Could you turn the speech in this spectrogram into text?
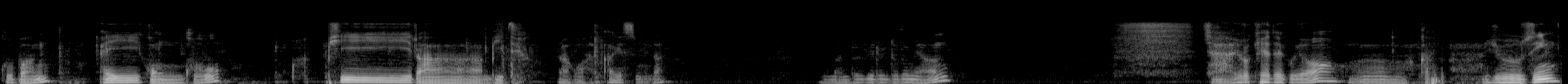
9번 A09 피라미드라고 하겠습니다. 만들기를 누르면 자 이렇게 되고요. 어, using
